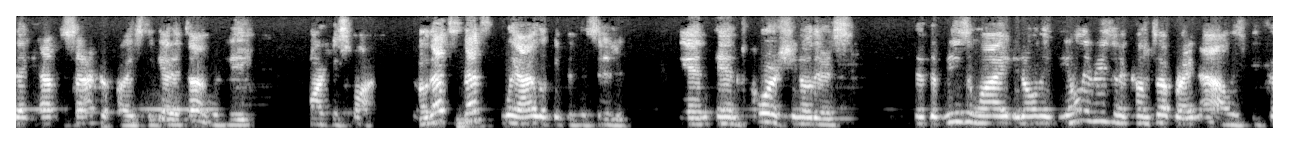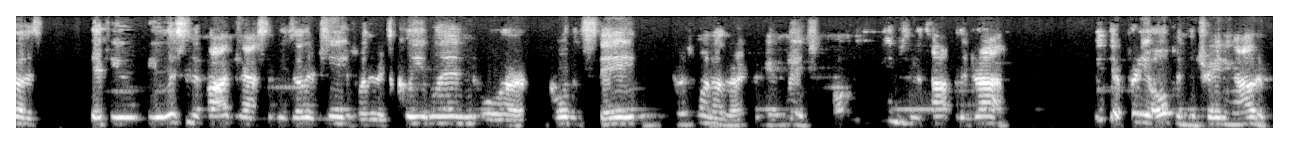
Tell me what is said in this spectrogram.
that you have to sacrifice to get it done would be Marcus Smart. So that's that's the way I look at the decision. And and of course, you know, there's the, the reason why it only the only reason it comes up right now is because if you you listen to podcasts of these other teams, whether it's Cleveland or Golden State, there's one other I forget which, all these teams in the top of the draft, I think they're pretty open to trading out of it.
